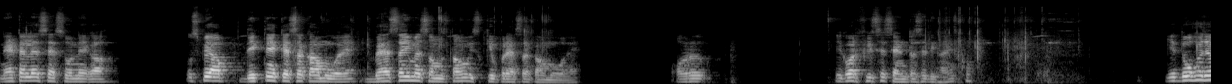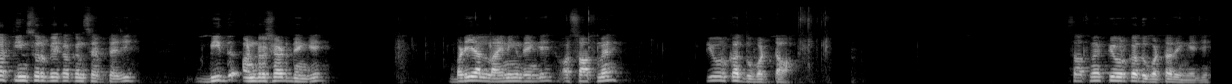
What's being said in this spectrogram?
नेटलेस है सोने का, उस पर आप देखते हैं कैसा काम हुआ है। वैसा ही मैं समझता हूँ इसके ऊपर ऐसा काम हुआ है। और एक बार फिर से सेंटर से दिखाएँ इसको। ये दो हज़ार तीन सौ रुपये का कंसेप्ट है जी। विद अंडरशर्ट देंगे, बढ़िया लाइनिंग देंगे और साथ में प्योर का दुपट्टा। साथ में प्योर का दुपट्टा देंगे जी।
